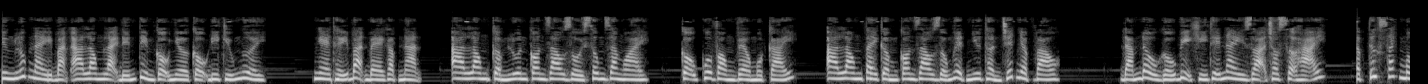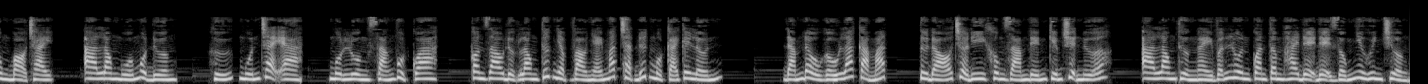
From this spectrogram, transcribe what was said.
nhưng lúc này bạn A Long lại đến tìm cậu nhờ cậu đi cứu người. Nghe thấy bạn bè gặp nạn, A Long cầm luôn con dao rồi xông ra ngoài, cậu cua vòng vèo một cái, A Long tay cầm con dao giống hệt như thần chết nhập vào. Đám đầu gấu bị khí thế này dọa cho sợ hãi, lập tức sách mông bỏ chạy. A Long múa một đường, hứ, muốn chạy à? Một luồng sáng vụt qua, con dao được Long Tước nhập vào nháy mắt chặt đứt một cái cây lớn. Đám đầu gấu lác cả mắt, từ đó trở đi không dám đến kiếm chuyện nữa. A Long thường ngày vẫn luôn quan tâm hai đệ đệ giống như huynh trưởng.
